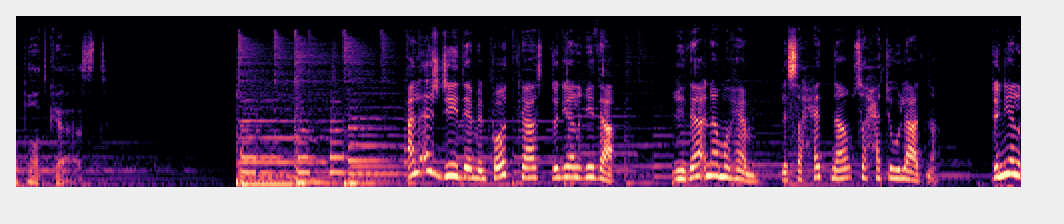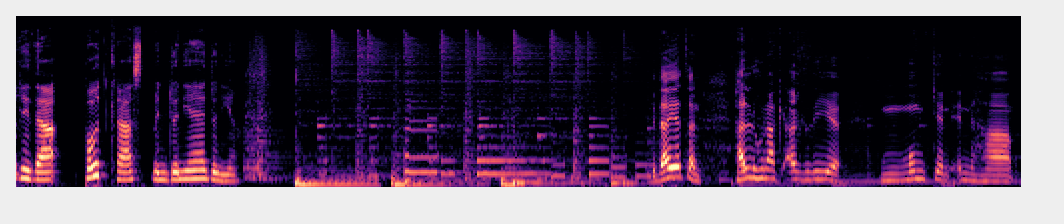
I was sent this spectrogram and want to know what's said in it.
بودكاست. حلقة جديدة من بودكاست دنيا الغذاء. غذائنا مهم لصحتنا وصحة أولادنا. دنيا الغذاء بودكاست من دنيا دنيا. بداية هل هناك أغذية ممكن إنها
